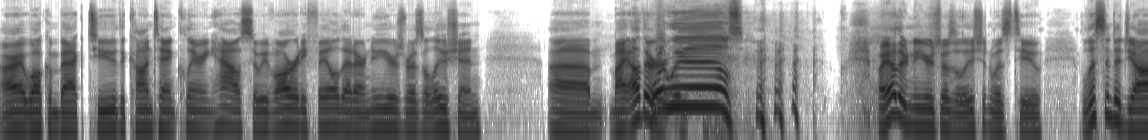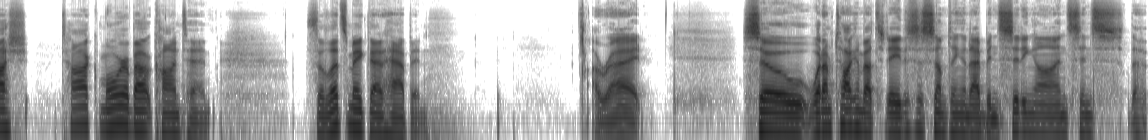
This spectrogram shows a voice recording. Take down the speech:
All right, welcome back to the Content Clearing House. So we've already failed at our New Year's resolution. Um, my other What wheels? my other New Year's resolution was to listen to Josh talk more about content. So let's make that happen. All right. So, what I'm talking about today, this is something that I've been sitting on since the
